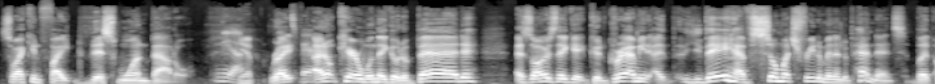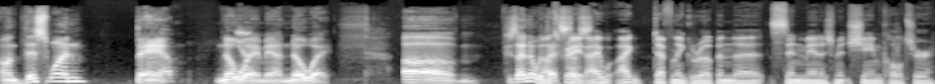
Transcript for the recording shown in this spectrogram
so I can fight this one battle." Yeah. Yep. Right? That's fair. I don't care when they go to bed as long as they get good grade. I mean, I- they have so much freedom and independence, but on this one, bam. Nope. No Yeah. way, man. No way. Um cuz I know what Well, that's that's great. I, I definitely grew up in the sin management shame culture.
